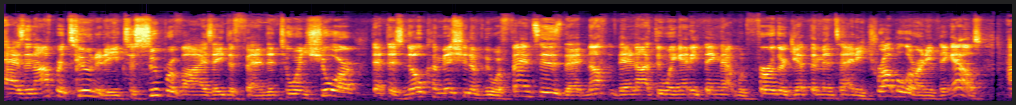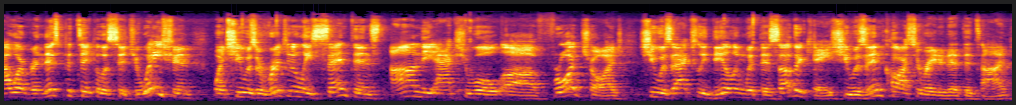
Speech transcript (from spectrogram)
has an opportunity to supervise a defendant to ensure that there's no commission of new offenses, that not, they're not doing anything that would further get them into any trouble or anything else. However, in this particular situation, when she was originally sentenced on the actual uh, fraud charge, she was actually dealing with this other case. She was incarcerated at the time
